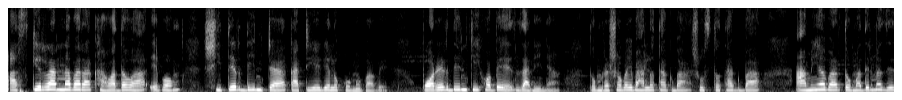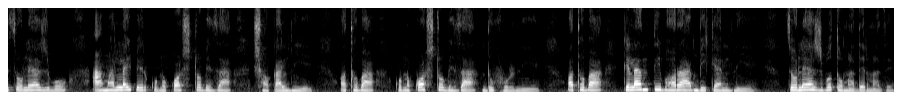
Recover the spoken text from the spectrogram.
আজকের রান্না বাড়া খাওয়া দাওয়া এবং শীতের দিনটা কাটিয়ে গেল কোনোভাবে। পরের দিন কি হবে জানি না। তোমরা সবাই ভালো থাকবা, সুস্থ থাকবা। আমি আবার তোমাদের মাঝে চলে আসব আমার লাইফের কোনো কষ্ট ভেজা সকাল নিয়ে, অথবা কোনো কষ্ট ভেজা দুপুর নিয়ে, অথবা ক্লান্তি ভরা বিকেল নিয়ে। চলে আসব তোমাদের মাঝে।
